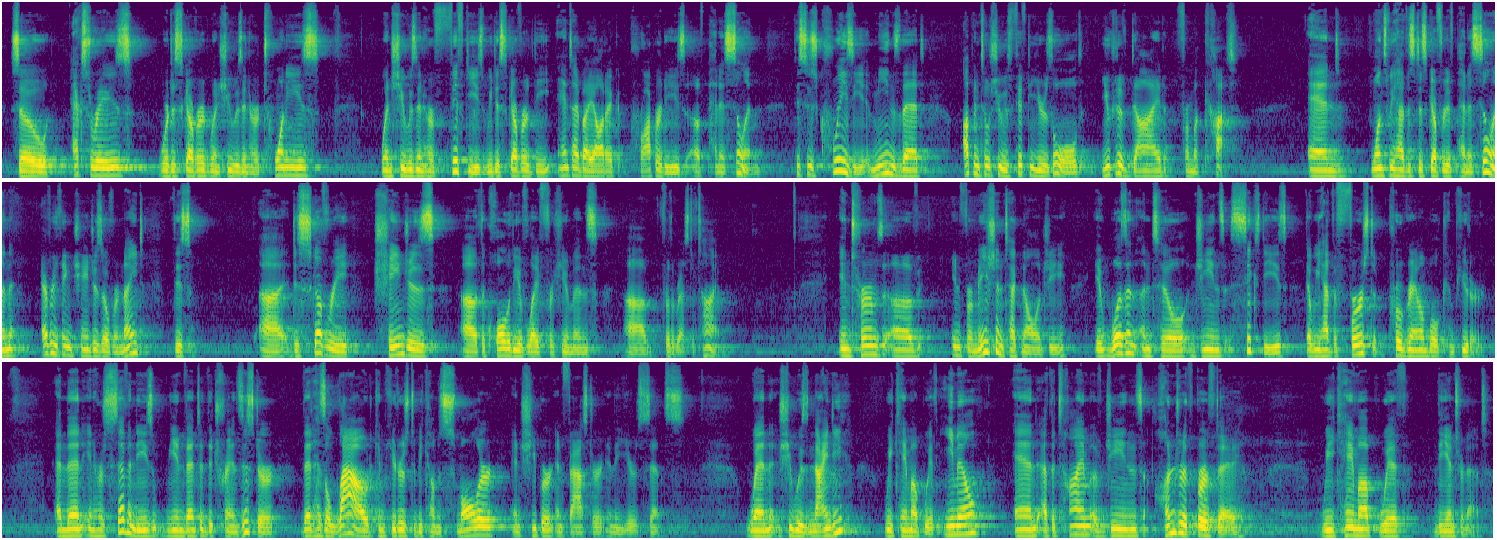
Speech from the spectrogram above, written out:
So, x rays were discovered when she was in her 20s. When she was in her 50s, we discovered the antibiotic properties of penicillin. This is crazy. It means that up until she was 50 years old, you could have died from a cut. And once we had this discovery of penicillin, everything changes overnight. This uh, discovery changes uh, the quality of life for humans uh, for the rest of time. In terms of information technology, it wasn't until Jeanne's 60s that we had the first programmable computer. And then in her 70s, we invented the transistor that has allowed computers to become smaller and cheaper and faster in the years since. When she was 90, we came up with email, and at the time of Jeanne's 100th birthday, we came up with the internet.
